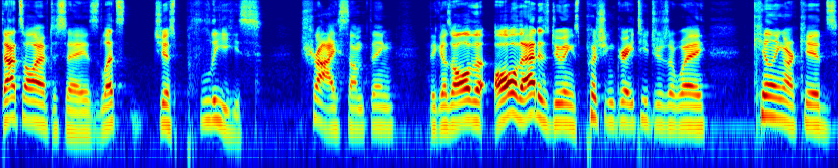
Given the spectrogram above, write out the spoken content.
that's all I have to say is let's just please try something because all the all that is doing is pushing great teachers away, killing our kids,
